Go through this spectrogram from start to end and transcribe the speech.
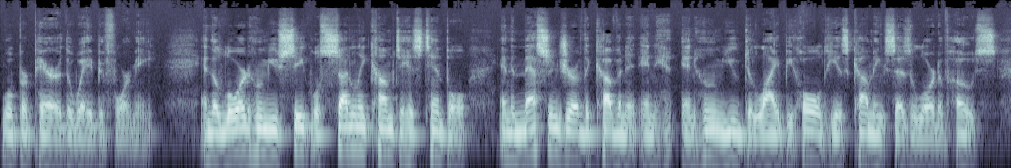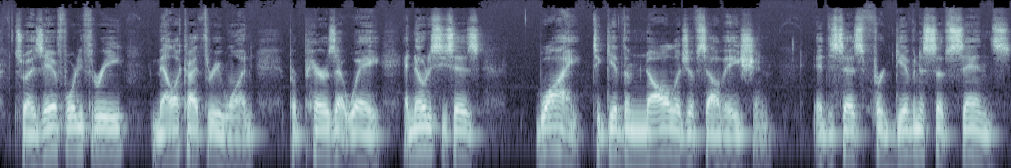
will prepare the way before me. And the Lord whom you seek will suddenly come to his temple, and the messenger of the covenant in, in whom you delight, behold, he is coming, says the Lord of hosts. So Isaiah 43, Malachi 3 1 prepares that way. And notice he says, Why? To give them knowledge of salvation. It says forgiveness of sins,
